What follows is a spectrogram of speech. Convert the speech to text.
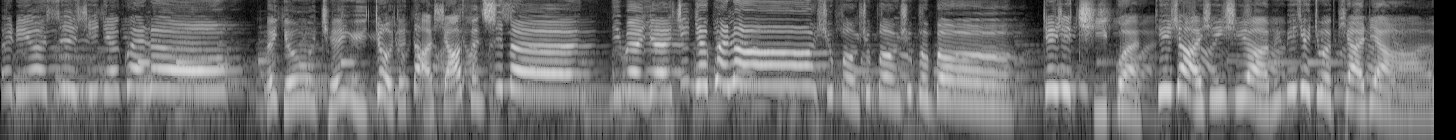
二零二四新年快乐哦！哎呦，全宇宙的大侠粉丝们，你们也新年快乐。熊宝，熊宝，熊宝宝。真是奇怪，天上的星星啊，明明就这么漂亮啊！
